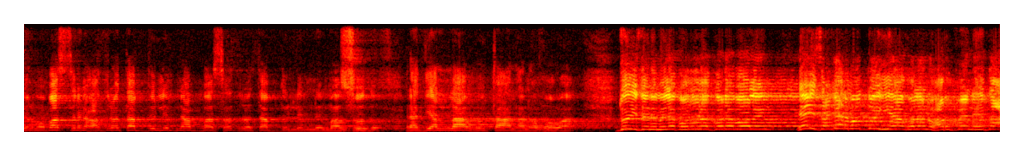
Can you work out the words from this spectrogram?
রাইসুল মুবাসসিরিন হযরত আব্দুল ইবনে আব্বাস, হযরত আব্দুল ইবনে মাসউদ রাদিয়াল্লাহু তাআলা আনহুমা দুইজনে মিলে বর্ণনা করে বলেন, এই জায়গার মধ্যে ইয়া হলেন হরফে নেতা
